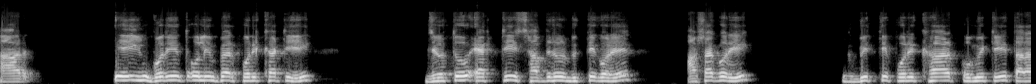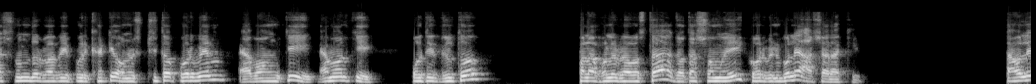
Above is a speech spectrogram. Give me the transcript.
আর এই গণিত অলিম্পিয়াড পরীক্ষাটি যেহেতু একটি সাবজেক্টের ভিত্তি করে, আশা করি বৃত্তি পরীক্ষার কমিটি তারা সুন্দরভাবে পরীক্ষাটি অনুষ্ঠিত করবেন এবং কি, এমনকি অতি দ্রুত ফলাফলের ব্যবস্থা যথাসময়েই করবেন বলে আশা রাখি। তাহলে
